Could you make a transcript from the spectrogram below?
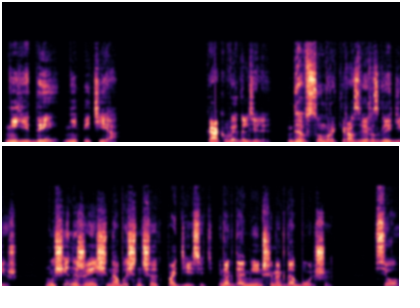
Ни еды, ни питья. Как выглядели? Да в сумраке разве разглядишь? Мужчины, женщины, обычно человек по 10, иногда меньше, иногда больше. Все.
